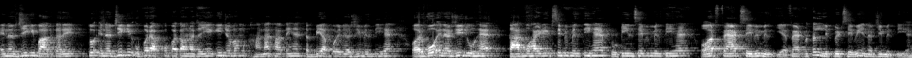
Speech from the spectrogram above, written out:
एनर्जी की बात करें तो एनर्जी के ऊपर आपको पता होना चाहिए कि जब हम खाना खाते हैं, तब भी आपको एनर्जी मिलती है और वो एनर्जी जो है कार्बोहाइड्रेट से भी मिलती है प्रोटीन से भी मिलती है और फैट से भी मिलती है। फैट मतलब लिपिड से भी एनर्जी मिलती है।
